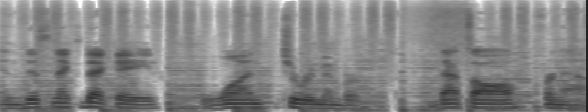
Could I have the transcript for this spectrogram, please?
and this next decade one to remember. That's all for now.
